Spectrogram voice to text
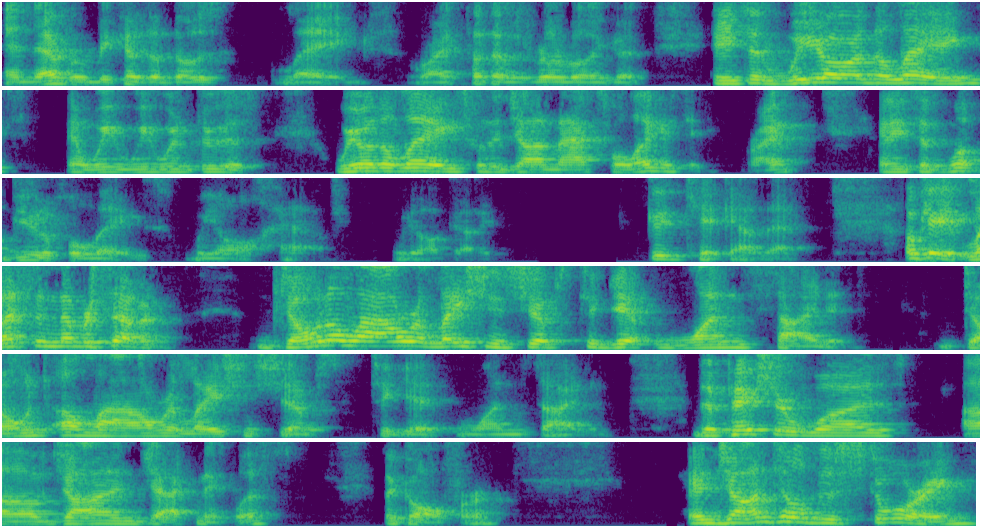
and ever because of those legs, right? I thought that was really, really good. He said, We are the legs, and we, we went through this. We are the legs for the John Maxwell legacy, right? And he said, What beautiful legs we all have. We all got a good kick out of that. Okay, lesson number seven don't allow relationships to get one sided. Don't allow relationships to get one sided. The picture was of John and Jack Nicklaus, the golfer. And John tells his story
